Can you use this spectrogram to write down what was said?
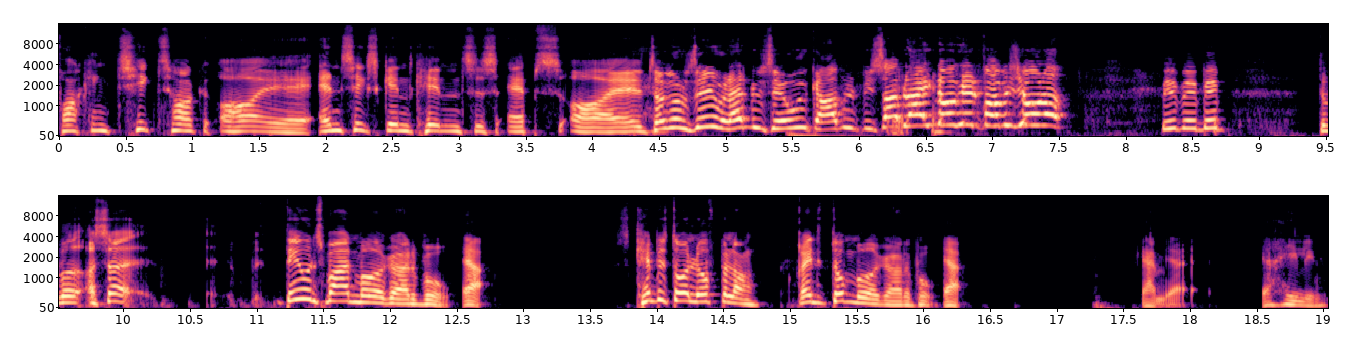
fucking TikTok og øh, ansigtsgenkendelses-apps, og øh, så kan du se, hvordan du ser ud gammel. Vi samler ikke nogen informationer! Bip, bip, bip. Du ved, og så... Det er jo en smart måde at gøre det på. Ja. Kæmpe stor luftballon. Rigtig dum måde at gøre det på. jamen, jeg, jeg er helt enig.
